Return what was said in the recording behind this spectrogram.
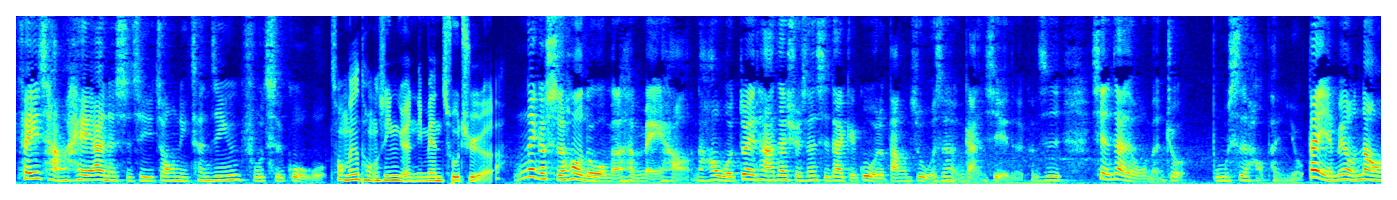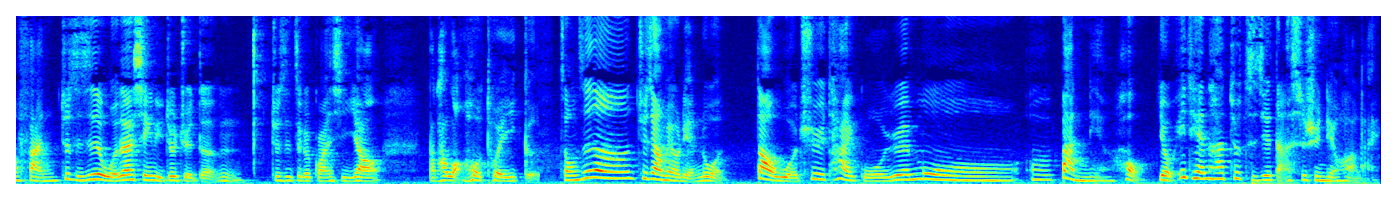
非常黑暗的时期中，你曾经扶持过我，从那个同心圆里面出去了。那个时候的我们很美好，然后我对他在学生时代给过我的帮助，我是很感谢的。可是。现在的我们就不是好朋友，但也没有闹翻，就只是我在心里就觉得，嗯，就是这个关系要把它往后推一格。总之呢，就这样没有联络。到我去泰国约莫呃半年后，有一天他就直接打视讯电话来，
